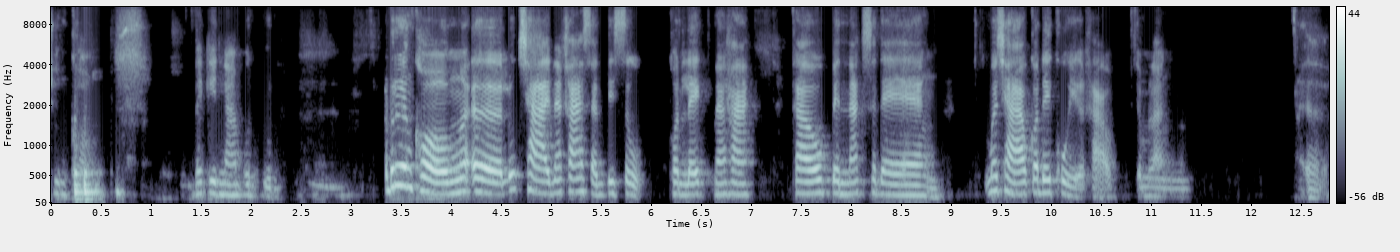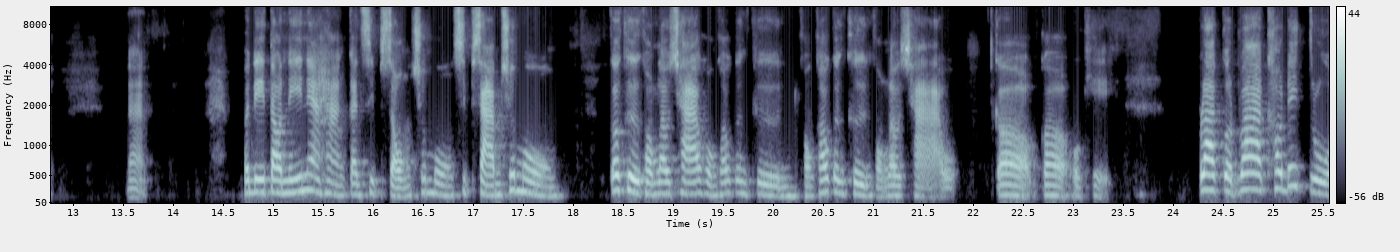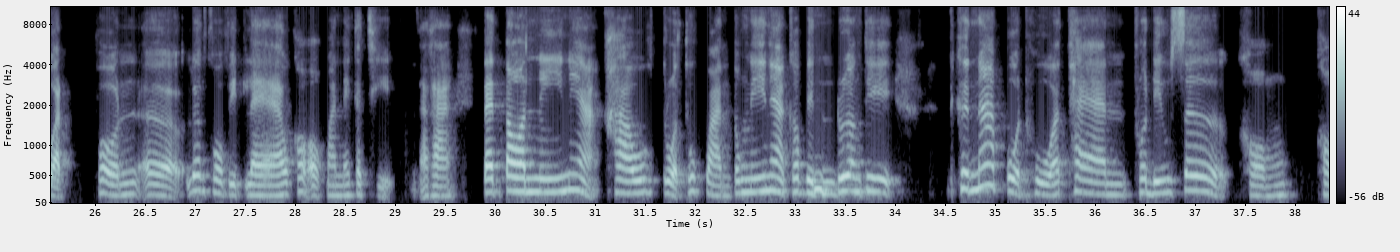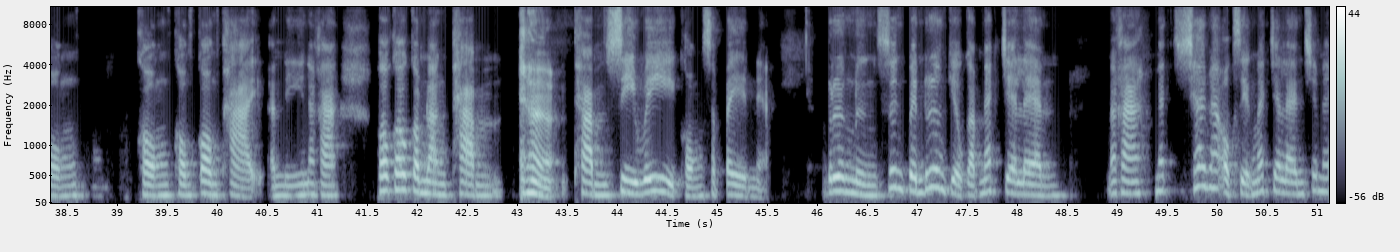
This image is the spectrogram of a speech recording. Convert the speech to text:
ชุ่มคอได้กินน้ำอุ่นๆ เรื่องของออลูกชายนะคะ สันติสุขคนเล็กนะคะ เขาเป็นนักแสดง เมื่อเช้าก็ได้คุยกับเขากำลัง เออนะพอดีตอนนี้เนี่ยห่างกัน 12 ชั่วโมง 13 ชั่วโมง ก็คือของเราเช้าของเขากลางคืน ของเขากลางคืนของเราเช้า ก็ก็โอเค ปรากฏว่าเขาได้ตรวจผลเเรื่องโควิดแล้วเขาออกมาเนกาทีฟ นะคะ แต่ตอนนี้เนี่ยเขาตรวจทุกวันตรงนี้เนี่ยก็เป็นเรื่องที่คือหน้าปวดหัวแทนโปรดิวเซอร์ของของของของกองถ่ายอันนี้นะคะ เพราะเขากำลังทำทำซีรีส์ของสเปนเนี่ยเรื่องหนึ่งซึ่งเป็นเรื่องเกี่ยวกับแม็กเจแลนนะคะแม็กใช่ไหมออกเสียงแม็กเจแลนใช่ไหม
